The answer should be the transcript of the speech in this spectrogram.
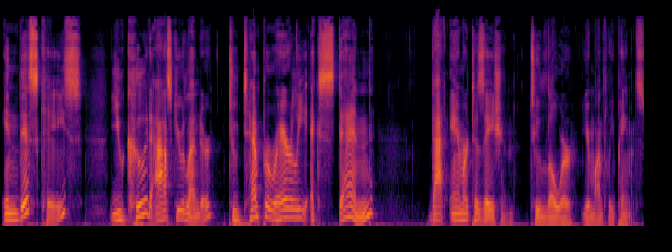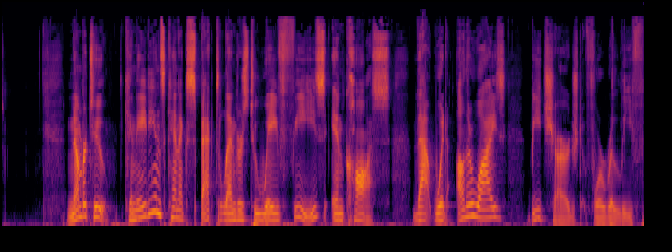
In this case, you could ask your lender to temporarily extend that amortization to lower your monthly payments. Number two, Canadians can expect lenders to waive fees and costs that would otherwise be charged for relief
